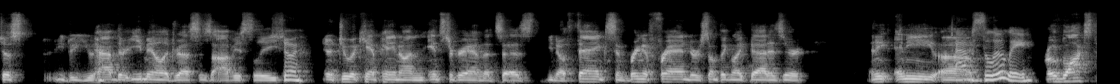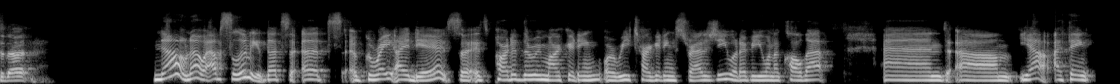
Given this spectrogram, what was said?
just you know, you have their email addresses, obviously. Sure. You know, do a campaign on Instagram that says, you know, thanks and bring a friend or something like that. Is there any any um, absolutely roadblocks to that? No, no, absolutely. That's that's a great idea. It's a, it's part of the remarketing or retargeting strategy, whatever you want to call that. And um, yeah, I think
